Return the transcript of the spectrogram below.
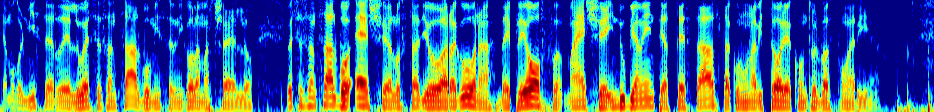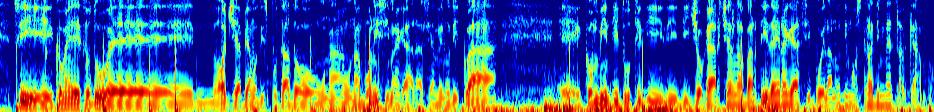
Siamo col mister dell'US San Salvo, mister Nicola Marcello. L'US San Salvo esce allo stadio Aragona dai playoff, ma esce indubbiamente a testa alta con una vittoria contro il Vasto Marina. Sì, come hai detto tu, eh, oggi abbiamo disputato una, una, buonissima gara, siamo venuti qua eh, convinti tutti di, di, di giocarci alla partita, i ragazzi poi l'hanno dimostrato in mezzo al campo.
